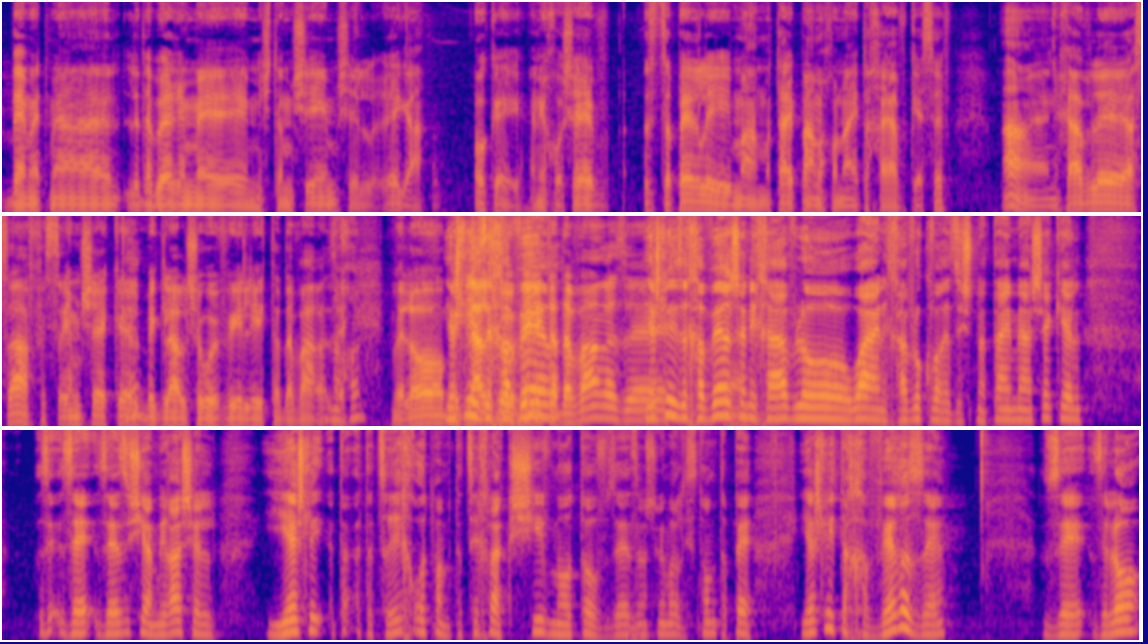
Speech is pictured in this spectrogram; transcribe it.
באמת מה... לדבר עם uh, משתמשים של, רגע, אוקיי, אני חושב, אז תספר לי, מה, מתי פעם אחרונה היית חייב כסף? אה, אני חייב לאסף 20 שקל כן. בגלל שהוא הביא לי את הדבר הזה. נכון. ולא בגלל שהוא חבר, הביא לי את הדבר הזה. יש לי איזה חבר כן. שאני חייב לו, וואי, אני חייב לו כבר איזה שנתיים 100 שקל. זה, זה, זה איזושהי אמירה של, יש לי, אתה, אתה צריך, עוד פעם, אתה צריך להקשיב מאוד טוב, זה, זה מה שאני אומר, לסתום את הפה. יש לי את החבר הזה, זה, זה לא,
